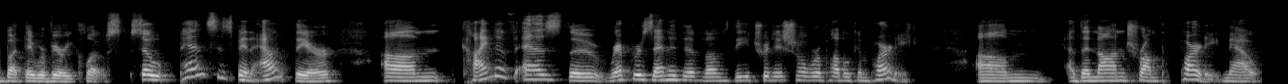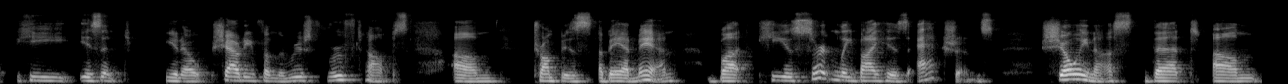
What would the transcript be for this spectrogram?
but they were very close. So Pence has been out there, um, kind of as the representative of the traditional Republican Party, um, the non-Trump Party. Now he isn't, you know, shouting from the roof, rooftops. Um, Trump is a bad man, but he is certainly by his actions showing us that um,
